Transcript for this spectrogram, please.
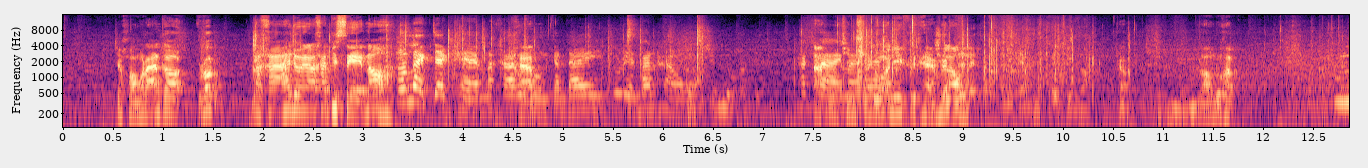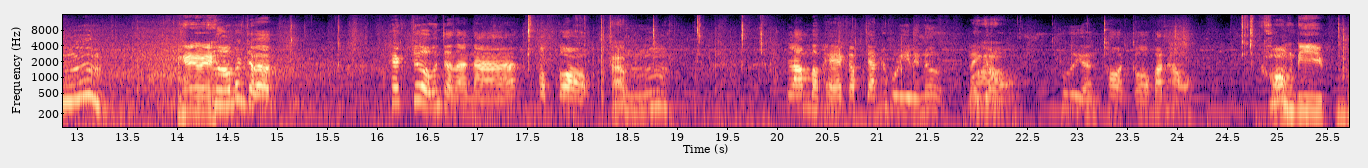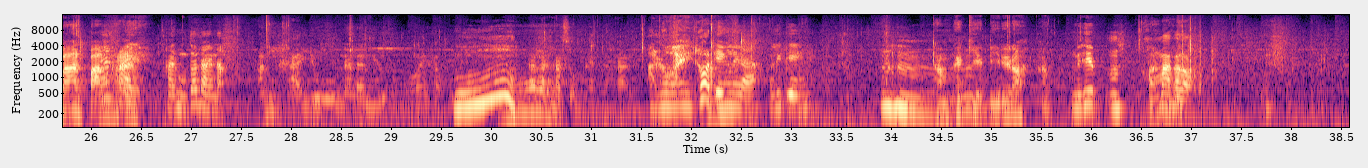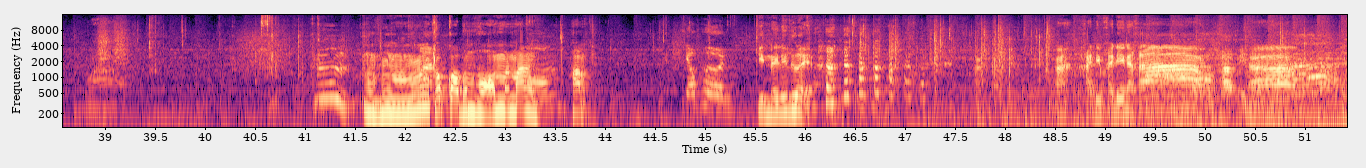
เจ้าของร้านก็ลด ราคาให้ด้วยนะราคาพิเศษเนาะ ต้นแหลกแจกแถมนะคะครับอุดหนุนกันได้ทุเรียนบ้านเฮาลองชิมดูครับพี่ทักอะทายมาชิมมาชิมดูอันนี้คือแถมให้เราชิเลยครับอันนี้แถมไปกินเนาะครับอื้อหือลองดูครับอืมเป็นไงเอ่ย เนื้อมันจะแบบเท็กเจอร์มันจะหนาๆกรอบๆครับอืมลำแบบแพ้กับจันทบุรีเลยเนอะระยองว้าวทุเรียนทอดกรอบบ้านเฮาของดีบ้านปางไทยเอ๊ะขายขายถุงต้นใดน่ะ อันนี้ขายอยู่หนั่นแหละอยู่ถึงร้อยครับอืมแต่ราคาส่งแบรนด์ราคาหนึ่งอร่อยทอดเองเลยเหรอะผลิตเองอื้อหือทำแพ็กเกจดีด้วยเนาะครับ ไม่ใช่อืมของมากกันหรอกว้าวอืม อือหือกรอบๆหอมๆมันหอม ๆครับเคี้ยวเพลิน กินได้เรื่อยๆอะขายดีขายดีนะครับ ครับมีคครัรับ บ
